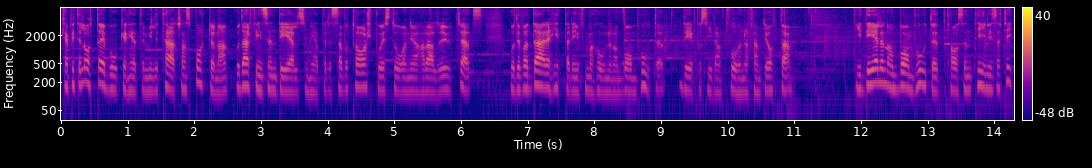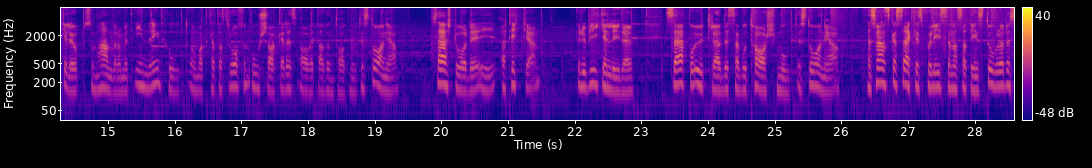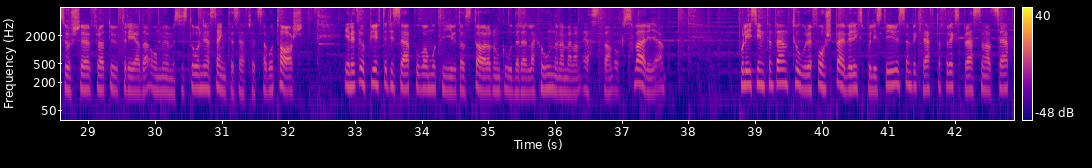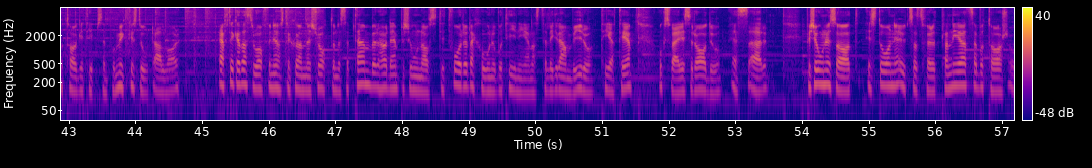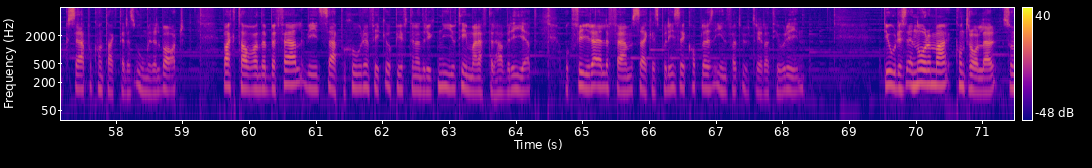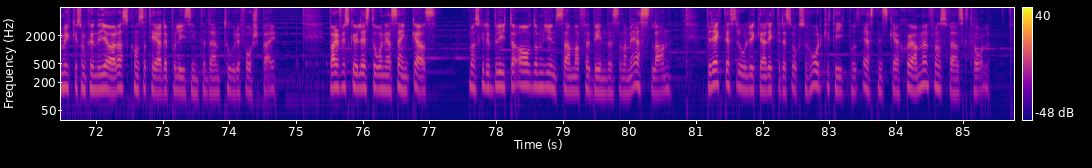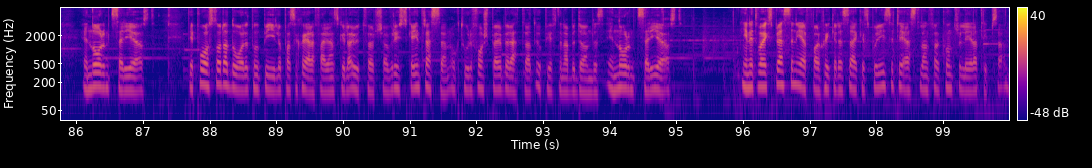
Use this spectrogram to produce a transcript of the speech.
Kapitel 8 i boken heter Militärtransporterna och där finns en del som heter Sabotage på Estonia har aldrig utretts och det var där jag hittade informationen om bombhotet. Det är på sidan 258. I delen om bombhotet tas en tidningsartikel upp som handlar om ett inringt hot om att katastrofen orsakades av ett attentat mot Estonia. Så här står det i artikeln. Rubriken lyder Säpo utredde sabotage mot Estonia. Den svenska säkerhetspolisen har satt in stora resurser för att utreda om MS Estonia sänktes efter ett sabotage. Enligt uppgifter till Säpo var motivet att störa de goda relationerna mellan Estland och Sverige. Polisintendent Tore Forsberg vid Rikspolisstyrelsen bekräftar för Expressen att Säpo tagit tipsen på mycket stort allvar. Efter katastrofen i Östersjön den 28 september hörde en person av sig till två redaktioner på tidningarnas telegrambyrå, TT, och Sveriges Radio, SR. Personen sa att Estonia utsatts för ett planerat sabotage och Säpo kontaktades omedelbart. Vakthavande befäl vid Säpo-jouren fick uppgifterna drygt nio timmar efter haveriet och fyra eller fem säkerhetspoliser kopplades in för att utreda teorin. Det gjordes enorma kontroller, så mycket som kunde göras, konstaterade polisintendent Tore Forsberg. Varför skulle Estonia sänkas? Man skulle bryta av de gynnsamma förbindelserna med Estland. Direkt efter olyckan riktades också hård kritik mot estniska sjömän från svenskt håll. Enormt seriöst. Det påstådda dådet mot bil och passagerarfärjan skulle ha utförts av ryska intressen och Tore Forsberg berättar att uppgifterna bedömdes enormt seriöst. Enligt vad Expressen erfar skickades säkerhetspoliser till Estland för att kontrollera tipsen.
